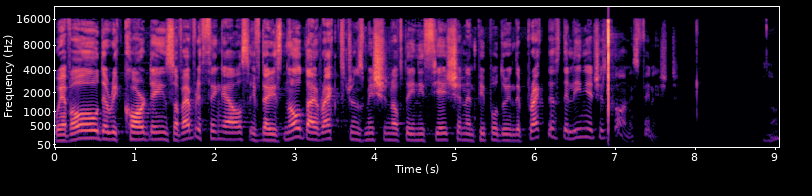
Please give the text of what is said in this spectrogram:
we have all the recordings of everything else, if there is no direct transmission of the initiation and people doing the practice, the lineage is gone, it's finished. No?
